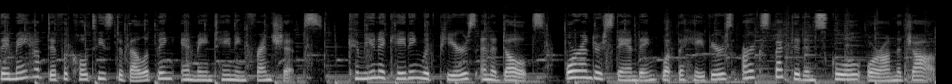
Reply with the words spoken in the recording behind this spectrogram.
they may have difficulties developing and maintaining friendships, communicating with peers and adults, or understanding what behaviors are expected in school or on the job.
